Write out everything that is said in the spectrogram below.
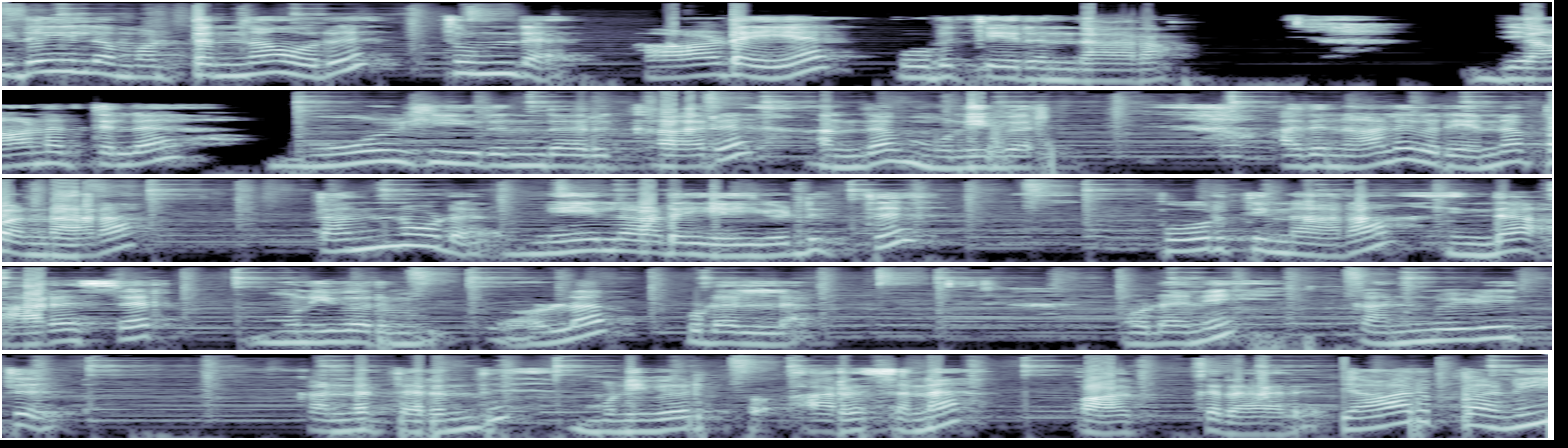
இடையில மட்டும்தான் ஒரு துண்டை ஆடைய உடுத்தியிருந்தாராம். தியானத்துல மூழ்கி இருந்திருக்காரு அந்த முனிவர். அதனால இவர் என்ன பண்ணாரா தன்னோட மேலாடையை எடுத்து போர்த்தினாரா இந்த அரசர் முனிவர் உடல்ல உடனே கண் விழித்து கண்ணை திறந்து முனிவர் அரசனை பார்க்கிறாரு. யாருப்பா நீ?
